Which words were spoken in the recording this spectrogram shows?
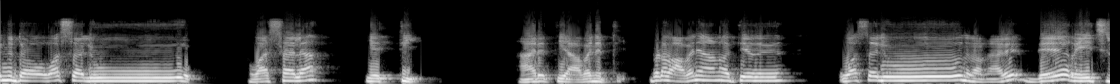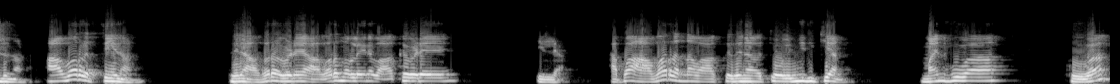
എന്നിട്ടോ വസലൂ. വസല എത്തി. ആരെത്തി? അവനെത്തി. ഇവിടെ അവനാണോ എത്തിയത്? വസലൂ എന്ന് പറഞ്ഞാൽ ദേ റീച്ച്ഡ് എന്നാണ്. അവർ എത്തി എന്നാണ്. ഇതിൽ അവർ എവിടെ? അവർ എന്നുള്ളതിന് വാക്ക് എവിടെ? ഇല്ല. അപ്പൊ അവർ എന്ന വാക്ക് ഇതിനകത്ത് ഒളിഞ്ഞിരിക്കുകയാണ്. മൻഹുവ ഹുവ.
